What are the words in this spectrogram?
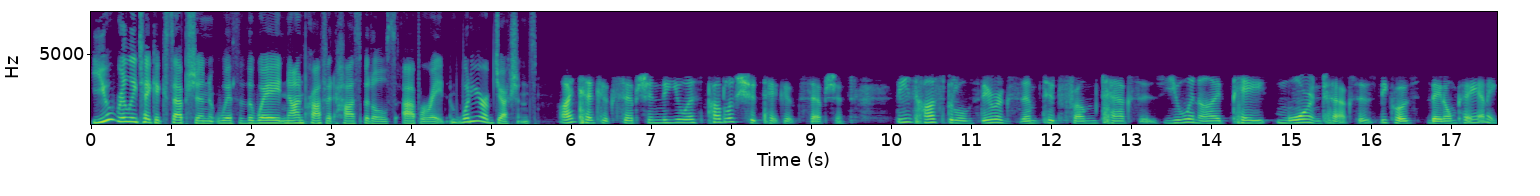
you really take exception with the way nonprofit hospitals operate. What are your objections? I take exception. The U.S. public should take exception. These hospitals, they're exempted from taxes. You and I pay more in taxes because they don't pay any.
